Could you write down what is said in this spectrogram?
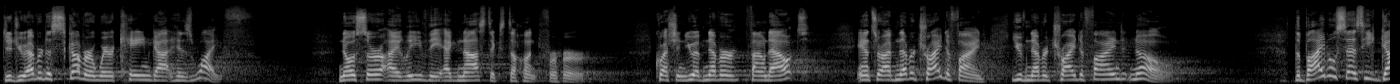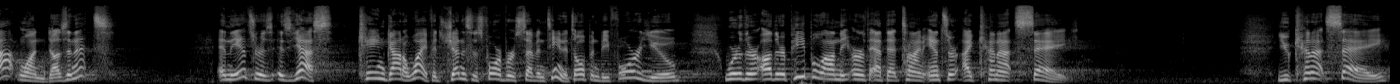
Did you ever discover where Cain got his wife? No, sir, I leave the agnostics to hunt for her. Question You have never found out? Answer I've never tried to find. You've never tried to find? No. The Bible says he got one, doesn't it? And the answer is, is yes. Cain got a wife. It's Genesis 4, verse 17. It's open before you. Were there other people on the earth at that time? Answer I cannot say. You cannot say,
